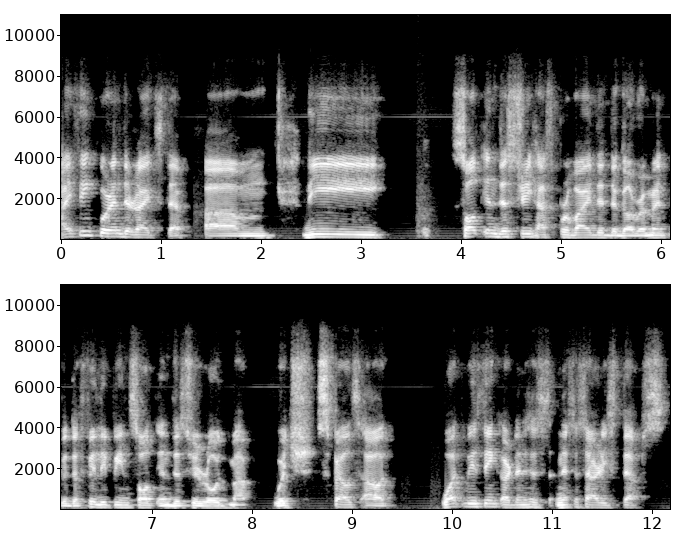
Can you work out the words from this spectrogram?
I think we're in the right step. Um, the salt industry has provided the government with the Philippine Salt Industry Roadmap, which spells out what we think are the necess- necessary steps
